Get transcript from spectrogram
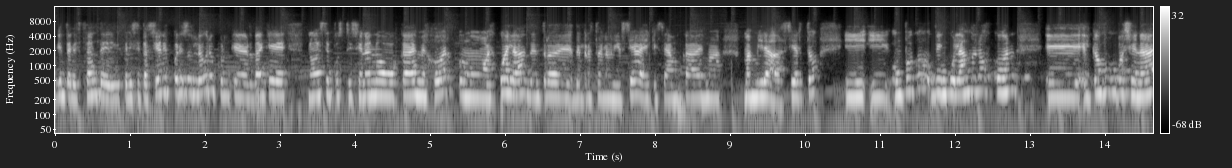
qué interesante. Y felicitaciones por esos logros, porque verdad que nos hace posicionarnos cada vez mejor como escuela dentro del resto de la universidad y que seamos cada vez más, más miradas, ¿cierto? Y, un poco vinculándonos con eh, el campo ocupacional,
